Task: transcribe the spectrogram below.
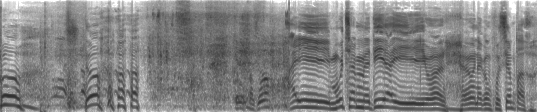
Oh. Oh. ¿Qué les pasó? Hay muchas metidas y bueno, es una confusión para abajo.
